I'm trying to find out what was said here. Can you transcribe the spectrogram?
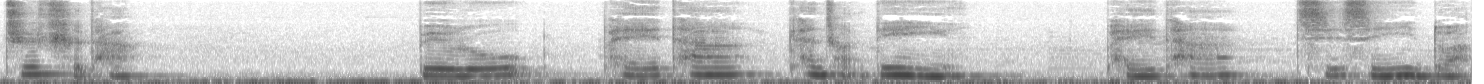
支持他。比如陪他看场电影，陪他骑行一段。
